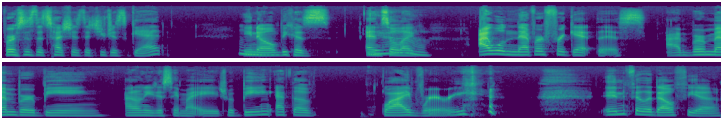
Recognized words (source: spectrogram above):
versus the touches that you just get. You know, because and so like Yeah. I will never forget this. I remember being I don't need to say my age, but being at the library in Philadelphia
